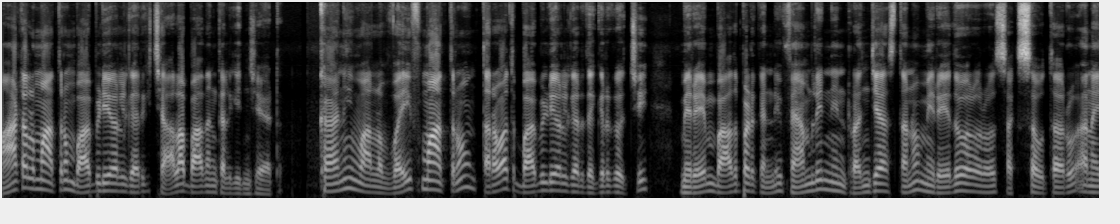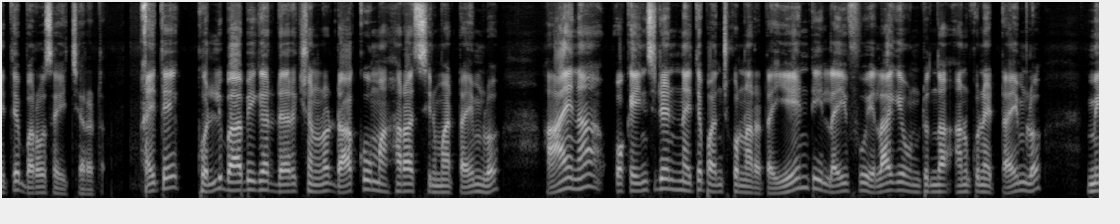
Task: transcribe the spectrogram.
మాటలు మాత్రం బాబిడియోల్ గారికి చాలా బాధను కలిగించాయట. కానీ వాళ్ళ వైఫ్ మాత్రం తర్వాత బాబిడియోల్ గారి దగ్గరకు వచ్చి మీరేం బాధపడకండి ఫ్యామిలీని నేను రన్ చేస్తాను మీరు ఏదో ఒక రోజు సక్సెస్ అవుతారు అని అయితే భరోసా ఇచ్చారట. అయితే కొల్లి బాబీ గారి డైరెక్షన్లో డాకు మహారాజ్ సినిమా టైంలో ఆయన ఒక ఇన్సిడెంట్ని అయితే పంచుకున్నారట. ఏంటి లైఫ్ ఇలాగే ఉంటుందా? అనుకునే టైంలో మీ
